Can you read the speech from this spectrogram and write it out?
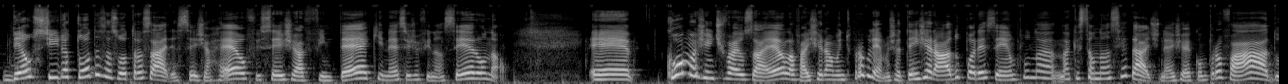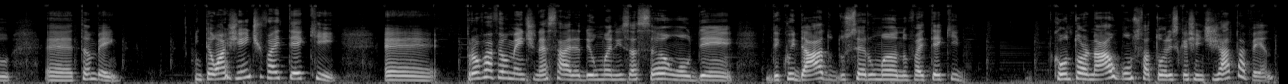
de auxílio a todas as outras áreas, seja health, seja fintech, né, seja financeiro ou não. É, como a gente vai usar ela, vai gerar muito problema. Já tem gerado, por exemplo, na, na questão da ansiedade, né? Já é comprovado é, também. Então, a gente vai ter que, é, provavelmente nessa área de humanização ou de, de cuidado do ser humano, vai ter que contornar alguns fatores que a gente já está vendo,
